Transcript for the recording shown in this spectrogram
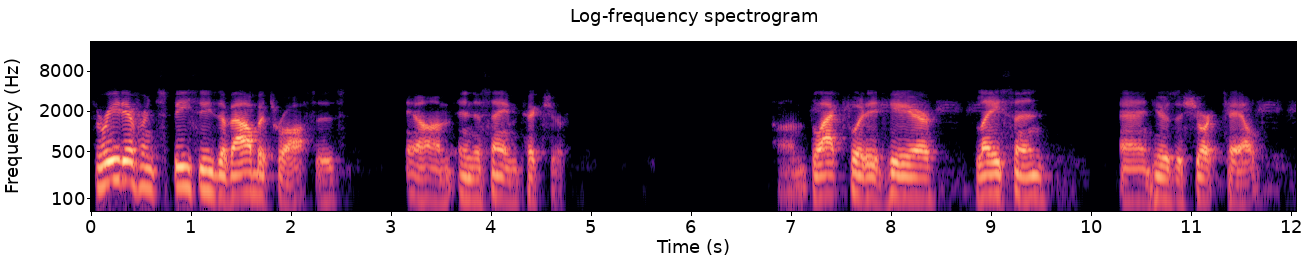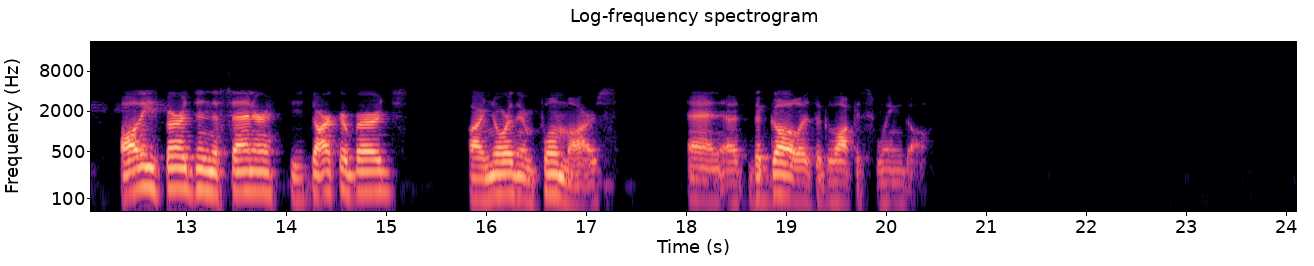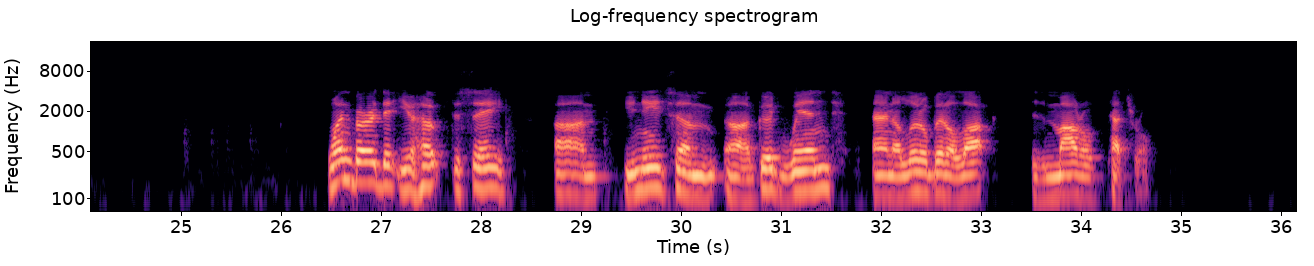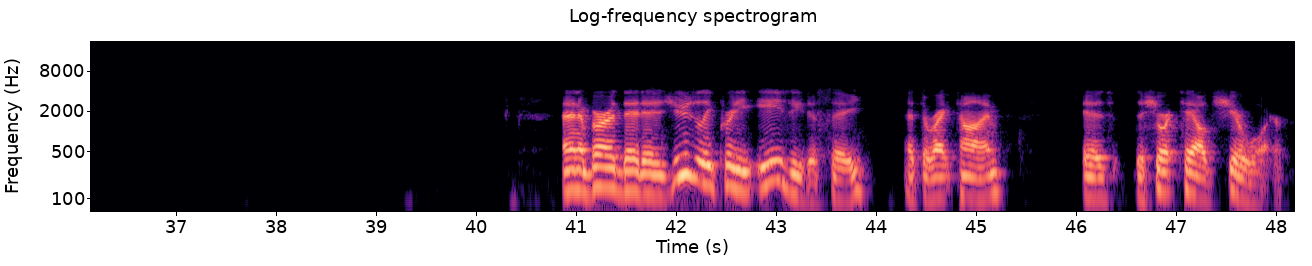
three different species of albatrosses um, in the same picture. Um, black-footed here, Laysan, and here's a short-tailed. All these birds in the center, these darker birds, are northern fulmars and uh, the gull is a glaucous wing gull. One bird that you hope to see, um, you need some uh, good wind and a little bit of luck, is mottled petrel. And a bird that is usually pretty easy to see at the right time is the short-tailed shearwater.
